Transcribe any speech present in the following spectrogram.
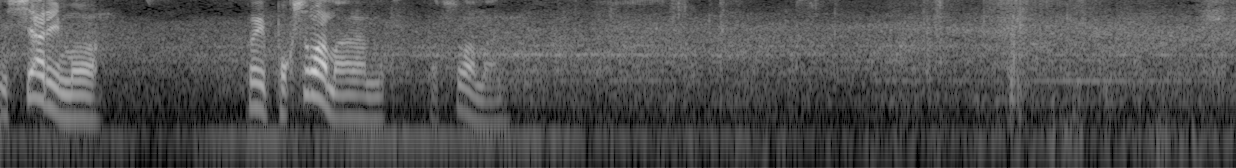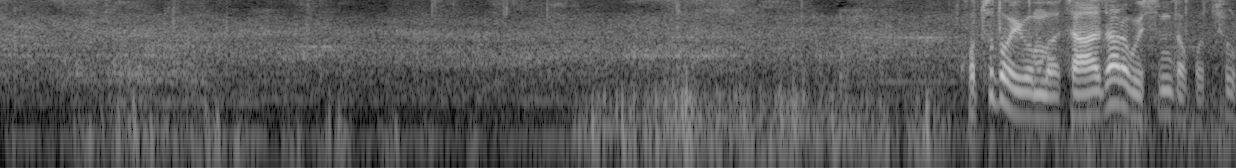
이 씨알이 뭐 거의 복숭아만 합니다. 복숭아만. 고추도 이거 뭐잘 자라고 있습니다. 고추.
